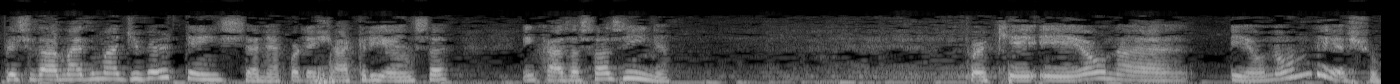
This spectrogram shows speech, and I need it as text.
precisava mais uma advertência, né? Por deixar a criança em casa sozinha. Porque eu, na, eu não deixo.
